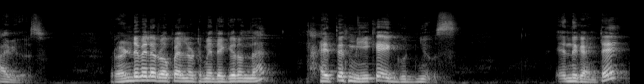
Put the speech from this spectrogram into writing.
హై వ్యూవర్స్ రెండు వేల రూపాయల నోటు మీ దగ్గర ఉందా? అయితే మీకే గుడ్ న్యూస్ ఎందుకంటే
